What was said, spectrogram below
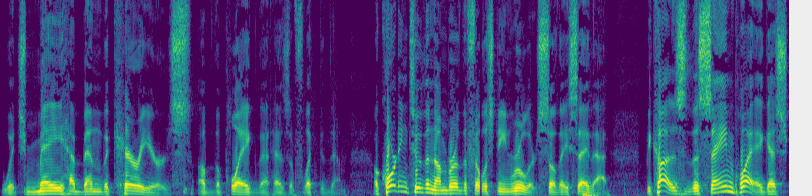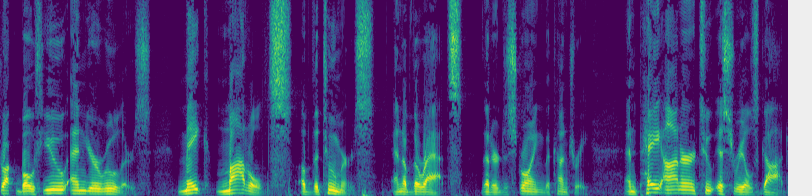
which may have been the carriers of the plague that has afflicted them, according to the number of the Philistine rulers. So they say that. Because the same plague has struck both you and your rulers. Make models of the tumors and of the rats that are destroying the country, and pay honor to Israel's God.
